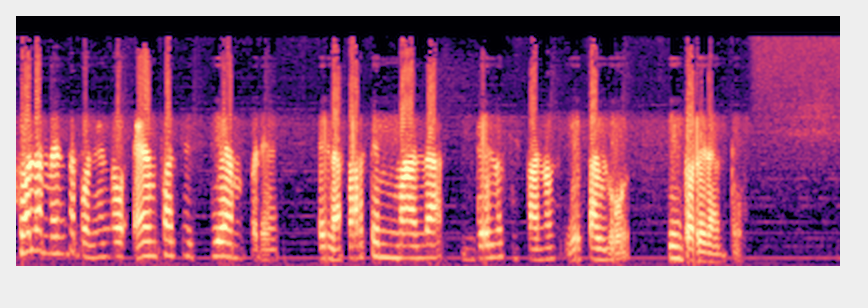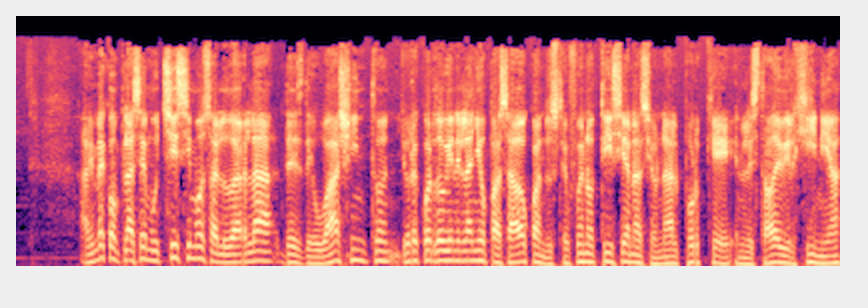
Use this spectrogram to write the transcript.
solamente poniendo énfasis siempre en la parte mala de los hispanos y es algo intolerante. A mí me complace muchísimo saludarla desde Washington. Yo recuerdo bien el año pasado cuando usted fue noticia nacional porque en el estado de Virginia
